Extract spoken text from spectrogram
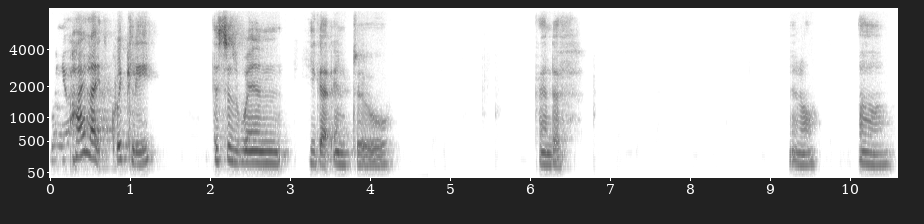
When you highlight quickly, this is when you get into kind of, you know, um,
